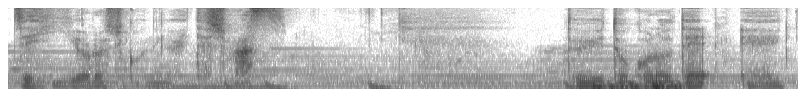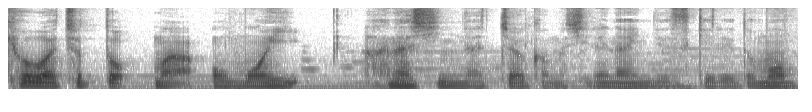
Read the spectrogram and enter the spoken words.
ぜひよろしくお願いいたします。というところで、えー、今日はちょっとまあ重い話になっちゃうかもしれないんですけれども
